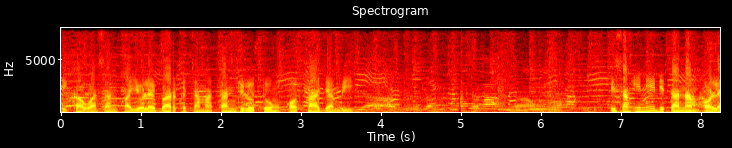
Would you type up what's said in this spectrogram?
di kawasan Payo Lebar, Kecamatan Jelutung, Kota Jambi. Pisang ini ditanam oleh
